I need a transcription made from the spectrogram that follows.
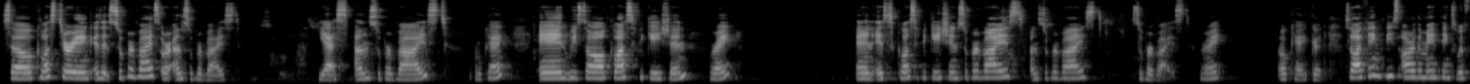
So clustering, is it supervised or unsupervised? Yes, unsupervised, okay. And we saw classification, right? And is classification supervised, unsupervised? Supervised, right? Okay, good. So I think these are the main things we've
